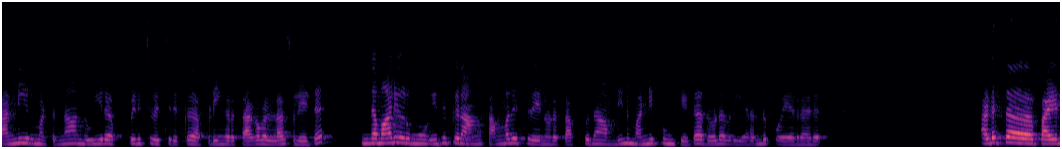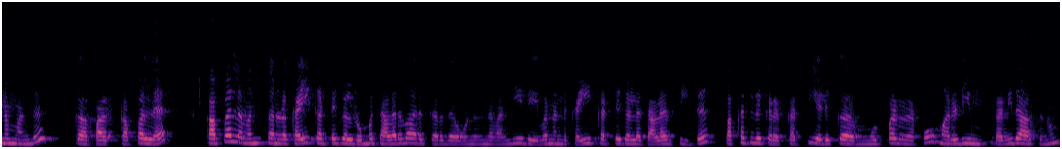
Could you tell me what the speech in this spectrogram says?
தண்ணீர் மட்டும்தான் அந்த உயிரை பிடிச்சு வச்சிருக்கு அப்படிங்கிற தகவல் எல்லாம் சொல்லிட்டு இந்த மாதிரி ஒரு இதுக்கு நாங்க சம்மதிச்சது என்னோட தப்பு தான் அப்படின்னு மன்னிப்பும் கேட்டு அதோட அவர் இறந்து போயிடுறாரு. அடுத்த பயணம் வந்து கப்பல்ல. கப்பல்ல வந்து தன்னோட கை கட்டுகள் ரொம்ப தளர்வா இருக்கிறத ஒண்ணு வந்தியத்தேவன் அந்த கை கட்டுகளை தளர்த்திட்டு பக்கத்துல இருக்கிற கத்தி எடுக்க முற்படுறப்போ மறுபடியும் ரவிதாசனும்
